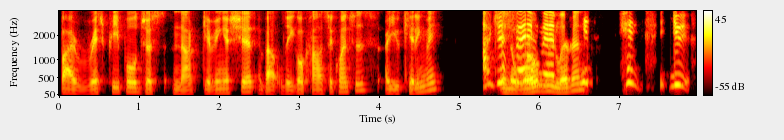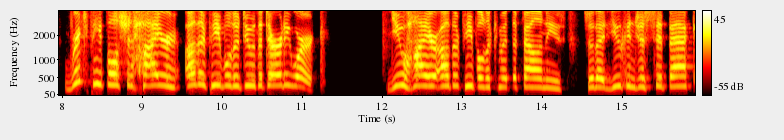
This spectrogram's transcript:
by rich people just not giving a shit about legal consequences? Are you kidding me? I'm just in the saying, world man. we live in? it- you rich people should hire other people to do the dirty work. You hire other people to commit the felonies so that you can just sit back,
